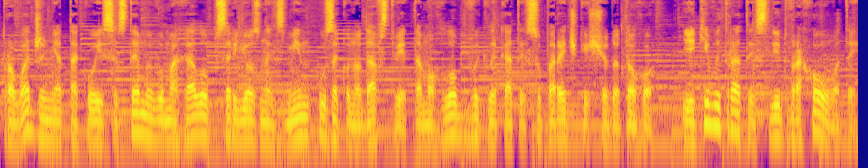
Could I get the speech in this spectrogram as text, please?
Впровадження такої системи вимагало б серйозних змін у законодавстві та могло б викликати суперечки щодо того, які витрати слід враховувати.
